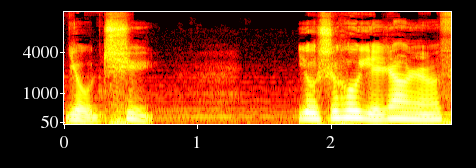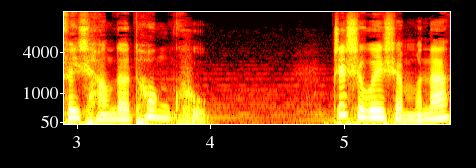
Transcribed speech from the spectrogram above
有趣，有时候也让人非常的痛苦。这是为什么呢？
